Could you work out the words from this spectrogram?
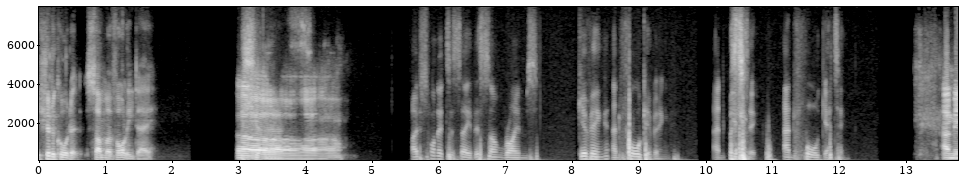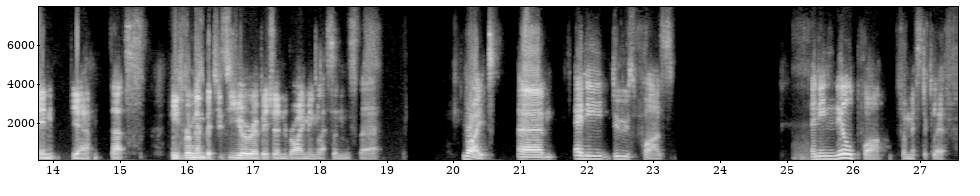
He should have called it Summer Volley Day. Oh, I just wanted to say this song rhymes giving and forgiving and getting and forgetting. I mean, yeah, that's he's remembered his Eurovision rhyming lessons there. Right. Um, any douze points? Any nil points for Mr. Cliff?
